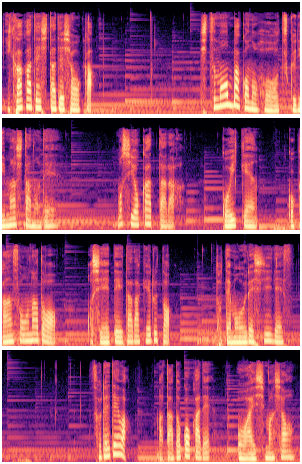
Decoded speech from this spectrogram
いかがでしたでしょうか？質問箱の方を作りましたのでもしよかったらご意見ご感想などを教えていただけるととても嬉しいです。それではまたどこかでお会いしましょう。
